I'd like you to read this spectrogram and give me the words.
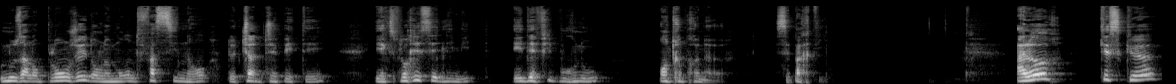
où nous allons plonger dans le monde fascinant de ChatGPT et explorer ses limites et défis pour nous, entrepreneurs. C'est parti. Alors, qu'est-ce que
